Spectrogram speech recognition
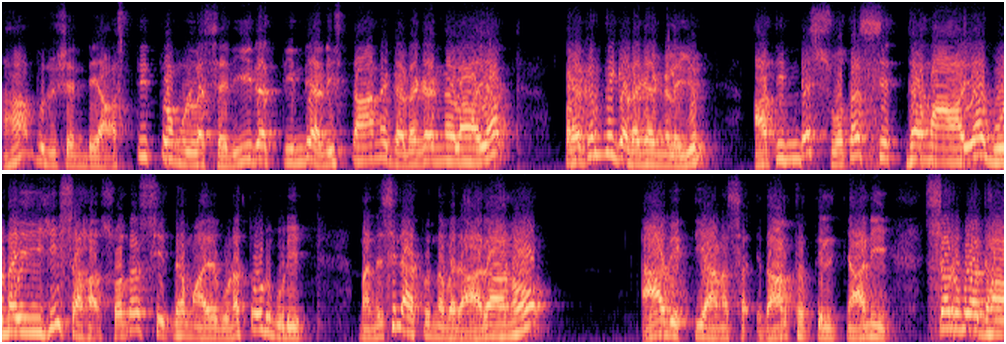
ആ പുരുഷന്റെ അസ്തിത്വമുള്ള ശരീരത്തിന്റെ അടിസ്ഥാന ഘടകങ്ങളായ പ്രകൃതി ഘടകങ്ങളെയും അതിന്റെ സ്വതസിദ്ധമായ ഗുണൈഹി സഹ സ്വതസിദ്ധമായ ഗുണത്തോടുകൂടി കൂടി ആരാണോ ആ വ്യക്തിയാണ് യഥാർത്ഥത്തിൽ ജ്ഞാനി. സർവധാ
